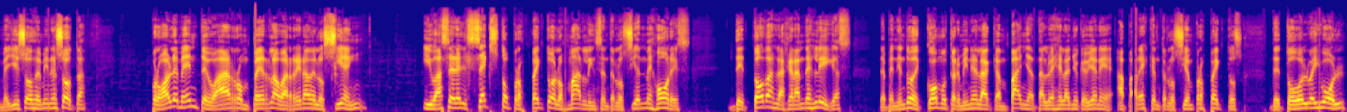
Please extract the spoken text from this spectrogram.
mellizos de Minnesota, probablemente va a romper la barrera de los 100 y va a ser el sexto prospecto de los Marlins entre los 100 mejores de todas las grandes ligas. Dependiendo de cómo termine la campaña, tal vez el año que viene aparezca entre los 100 prospectos de todo el béisbol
